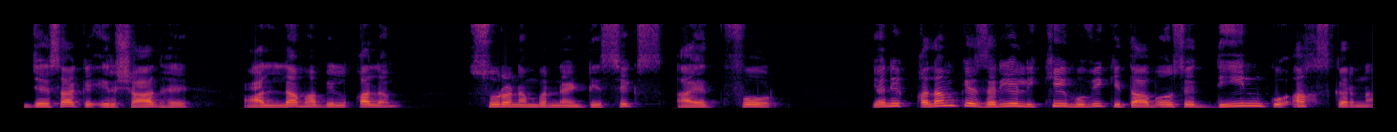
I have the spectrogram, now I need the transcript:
جیسا کہ ارشاد ہے، علامہ بالقلم۔ سورہ نمبر 96 آیت 4 یعنی قلم کے ذریعے لکھی ہوئی کتابوں سے دین کو اخذ کرنا۔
